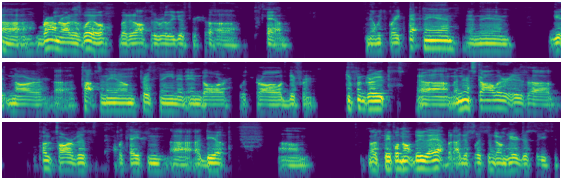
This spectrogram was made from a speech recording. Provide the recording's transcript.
uh, brown rot as well, but it also really good for uh, scab. And then we spray Captan and then getting our uh, Topsin M, Pristine and Indar, which are all different different groups. Um, and then Scholar is a post-harvest application, uh, a dip. Um, most people don't do that, but I just listed on here just so you can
